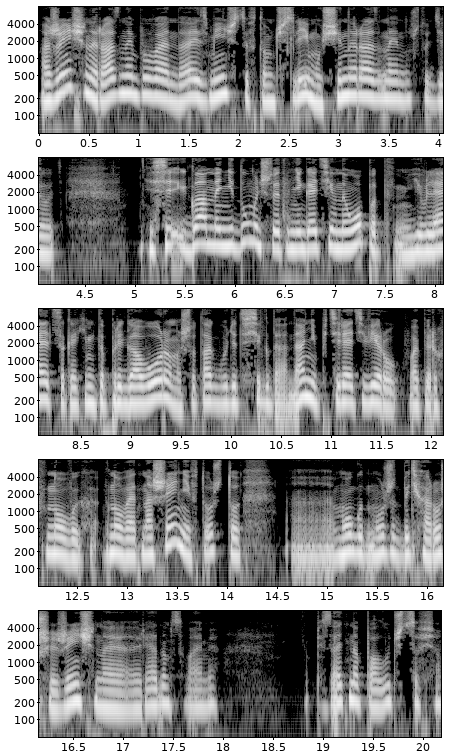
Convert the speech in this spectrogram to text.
А женщины разные бывают, да, изменщицы в том числе, и мужчины разные, ну что делать? И главное не думать, что это негативный опыт является каким-то приговором, и что так будет всегда. Да? Не потерять веру, во-первых, в, новых, в новые отношения, в то, что э, могут, может быть хорошая женщина рядом с вами. Обязательно получится все.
